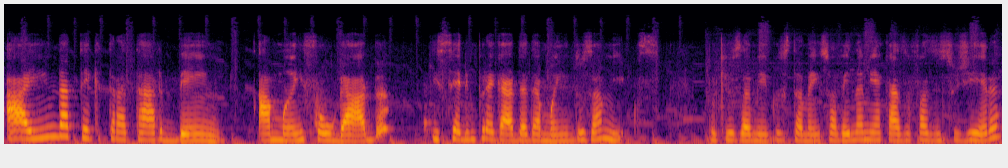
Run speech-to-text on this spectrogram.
ainda ter que tratar bem a mãe folgada e ser empregada da mãe e dos amigos. Porque os amigos também só vêm na minha casa fazer sujeira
